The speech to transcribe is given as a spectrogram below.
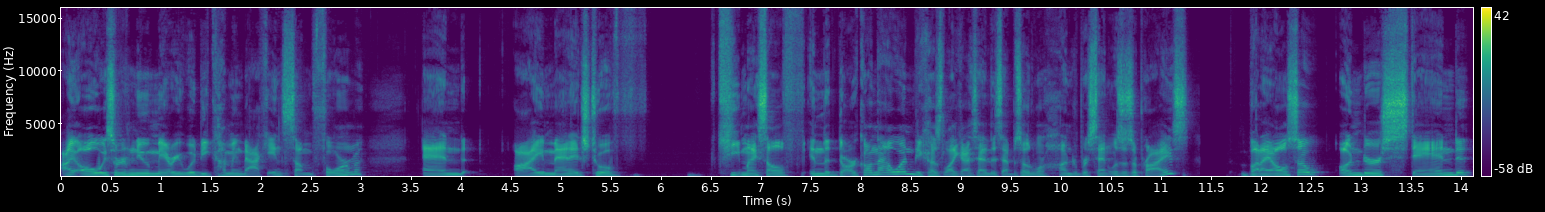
I always sort of knew Mary would be coming back in some form. And I managed to keep myself in the dark on that one because, like I said, this episode 100% was a surprise. But I also understand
